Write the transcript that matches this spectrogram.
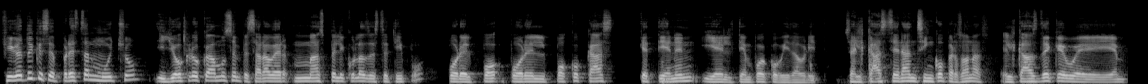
fíjate que se prestan mucho y yo creo que vamos a empezar a ver más películas de este tipo por el, por el poco cast que tienen y el tiempo de COVID ahorita. O sea, el cast eran cinco personas. El cast de que, güey, em,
